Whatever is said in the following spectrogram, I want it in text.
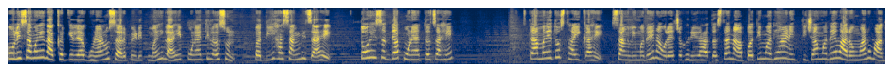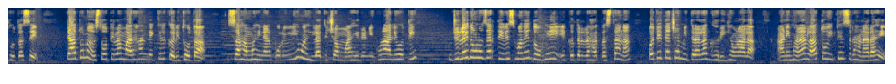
पोलिसांमध्ये दाखल केलेल्या गुन्ह्यानुसार पीडित महिला ही पुण्यातील असून पती हा सांगलीचा आहे. तोही सध्या पुण्यातच आहे. त्यामध्ये तो स्थायिक आहे. सांगलीमध्ये नवऱ्याच्या घरी राहत असताना पतीमध्ये आणि तिच्यामध्ये वारंवार वाद होत असे. त्यातूनच तो तिला मारहाण देखील करीत होता. सहा महिन्यांपूर्वी महिला तिच्या माहेरी निघून आली होती. जुलै दोन हजार तेवीसमध्ये दोघे एकत्र राहत असताना पती त्याच्या मित्राला घरी घेऊन आला आणि म्हणाला तो इथेच राहणार आहे.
